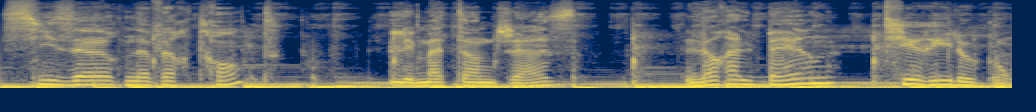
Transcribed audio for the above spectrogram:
6h, 9h30, les matins de jazz. Laure Alberne, Thierry Lebon.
